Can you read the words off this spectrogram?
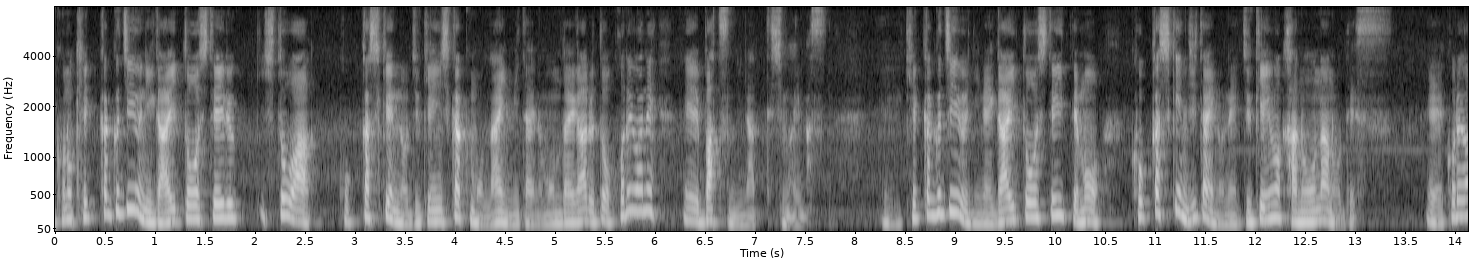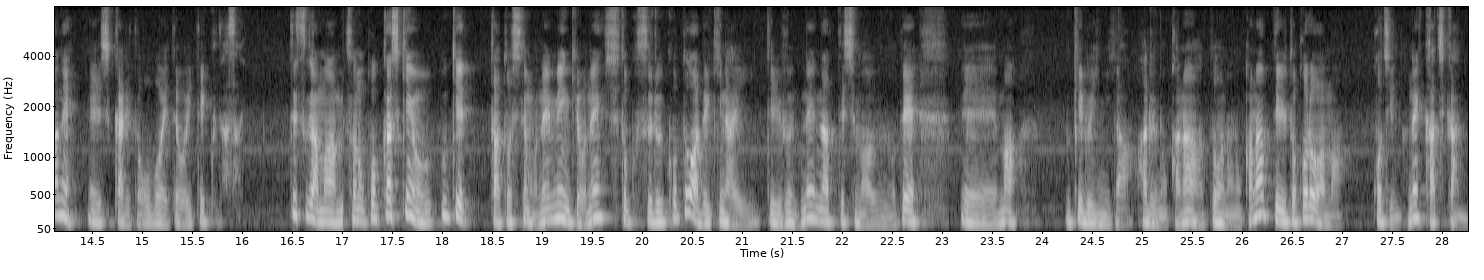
この結核自由に該当している人は国家試験の受験資格もないみたいな問題があるとこれはね、えー、罰になってしまいます。えー、結核自由にね該当していても国家試験自体のね受験は可能なのです。えこれはね、えしっかりと覚えておいてください。ですがまあその国家試験を受けたとしてもね免許をね取得することはできないっていうふうに、ね、なってしまうので、えー、まあ受ける意味があるのかなどうなのかなっていうところはまあ個人のね価値観に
